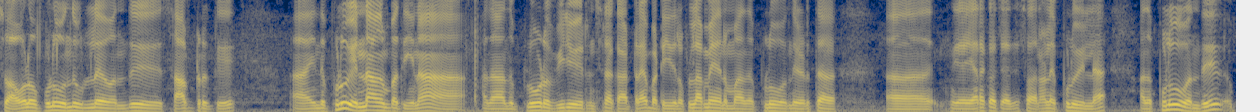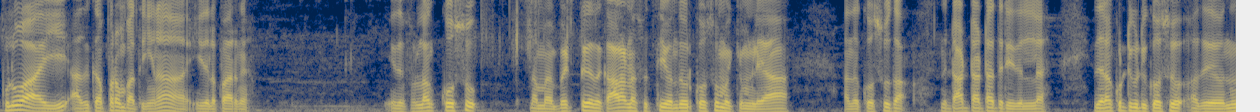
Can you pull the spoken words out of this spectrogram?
ஸோ அவ்வளோ புழு வந்து உள்ளே வந்து சாப்பிட்ருக்கு. இந்த புழு என்ன ஆகுன்னு பார்த்தீங்கன்னா அதான் அந்த புழுவோட வீடியோ இருந்துச்சுன்னா காட்டுறேன். பட் இதில் ஃபுல்லாமே நம்ம அந்த புழு வந்து எடுத்த இறக்க வச்சாச்சு. ஸோ அதனால் புழு இல்லை. அந்த புழு வந்து புழுவாக ஆகி அதுக்கப்புறம் பார்த்தீங்கன்னா இதில் பாருங்கள் இது ஃபுல்லாக கொசு. நம்ம பெட்டு அந்த காலானை சுற்றி வந்து ஒரு கொசு வைக்கும் இல்லையா அந்த கொசு தான். இந்த டாட் டாட்டாக தெரியுது இல்லை இதெல்லாம் குட்டி குட்டி கொசு. அது வந்து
